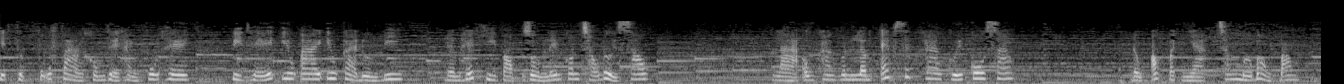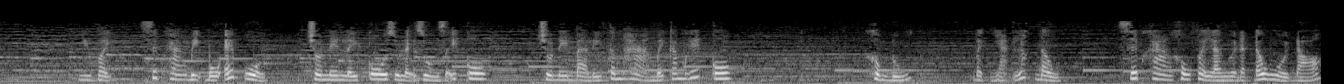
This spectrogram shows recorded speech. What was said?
Hiện thực phũ phàng không thể thành phu thê, vì thế yêu ai yêu cả đường đi, đem hết hy vọng dồn lên con cháu đời sau. Là ông Khang Vân Lâm ép xếp Khang cưới cô sao? Đồng óc bạch nhạc chăm mớ bỏng bong. Như vậy, xếp Khang bị bố ép uổng, cho nên lấy cô rồi lại ruồng dẫy cô, cho nên bà Lý Tâm Hà mới căm ghét cô Không đúng Bạch Nhạn lắc đầu. Sếp Khang không phải là người đặt đâu ngồi đó.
